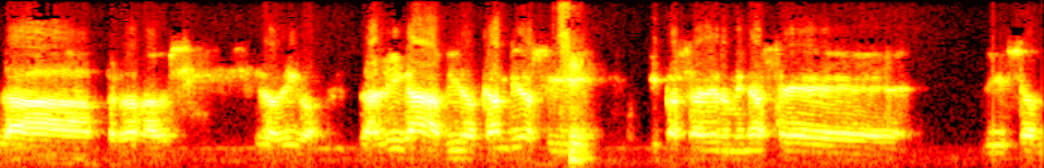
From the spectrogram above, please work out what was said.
la, perdón, a ver si, si, lo digo, la liga ha habido cambios y... Sí y pasa a denominarse División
